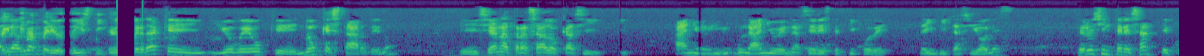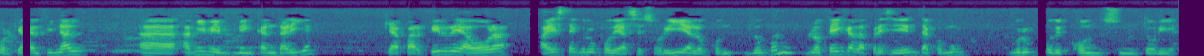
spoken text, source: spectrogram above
perspectiva la- periodística, La verdad que yo veo que nunca es tarde, ¿no? Eh, se han atrasado casi año, un año en hacer este tipo de, de invitaciones, pero es interesante porque al final a, a mí me, me encantaría que a partir de ahora a este grupo de asesoría lo, con- lo, bueno, lo tenga la presidenta como un grupo de consultoría,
